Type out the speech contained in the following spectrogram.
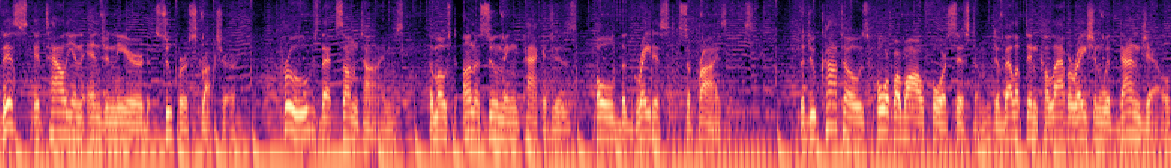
This Italian-engineered superstructure proves that sometimes the most unassuming packages hold the greatest surprises. The Ducato's 4x4 system, developed in collaboration with Dangel,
